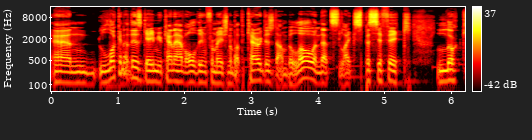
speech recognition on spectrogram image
And looking at this game, you kind of have all the information about the characters down below, and that's like specific look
